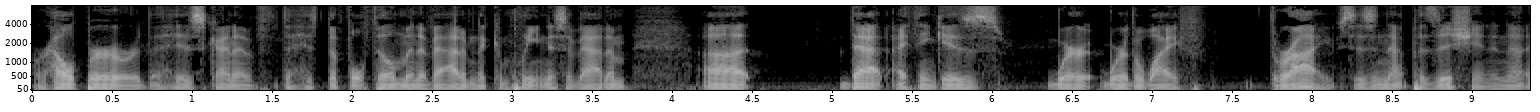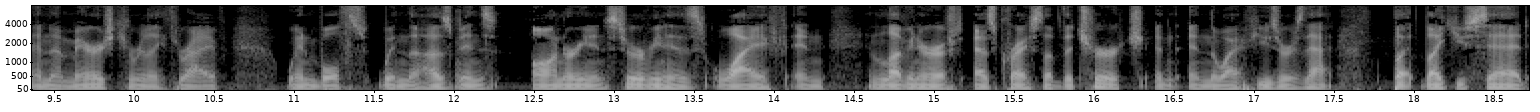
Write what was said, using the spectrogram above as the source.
or helper or the his kind of the, his, the fulfillment of Adam, the completeness of Adam, uh, that I think is where where the wife thrives is in that position, and a, and a marriage can really thrive when both when the husband's honoring and serving his wife and and loving her as, Christ loved the church, and and the wife views her as that. But like you said,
